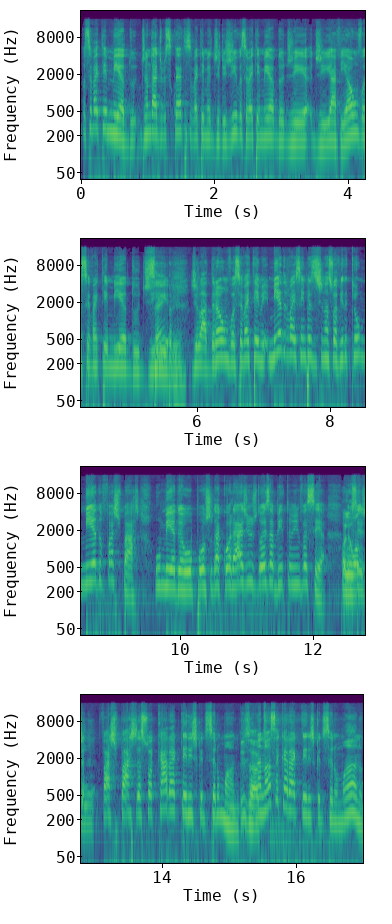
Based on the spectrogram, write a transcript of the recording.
Você vai ter medo de andar de bicicleta, você vai ter medo de dirigir, você vai ter medo de, de avião, você vai ter medo de, Sempre. de ladrão, você vai ter me- medo. vai sempre existir na sua vida, porque o medo faz parte. O medo é o oposto da coragem e os dois habitam em você. Olha, Ou seja, faz parte da sua característica de ser humano. Exato. Na nossa característica de ser humano,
